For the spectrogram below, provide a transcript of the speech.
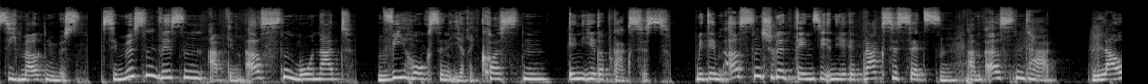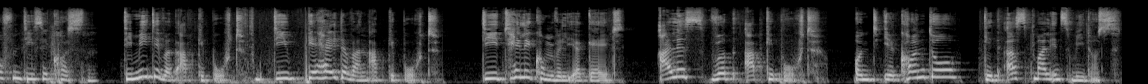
sich merken müssen. Sie müssen wissen, ab dem ersten Monat, wie hoch sind Ihre Kosten in Ihrer Praxis. Mit dem ersten Schritt, den Sie in Ihre Praxis setzen, am ersten Tag, laufen diese Kosten. Die Miete wird abgebucht, die Gehälter werden abgebucht, die Telekom will ihr Geld. Alles wird abgebucht. Und Ihr Konto geht erstmal ins Minus.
